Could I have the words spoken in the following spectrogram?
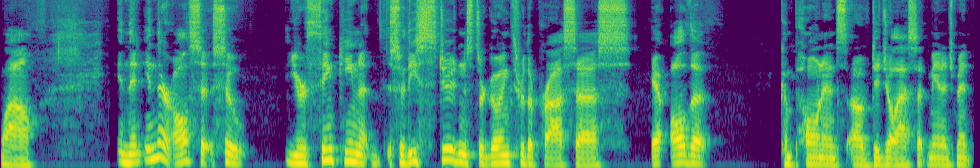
wow and then in there also so you're thinking so these students they're going through the process eh, all the components of digital asset management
